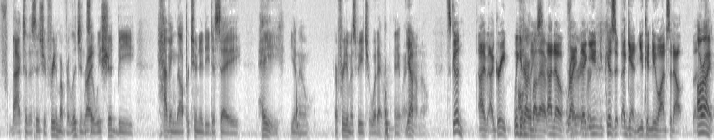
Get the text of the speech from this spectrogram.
f- back to this issue, freedom of religion. So we should be having the opportunity to say, hey, you know, or freedom of speech or whatever. Anyway, Yeah. I don't know. It's good. I, I agree. We can All talk about that I know, right? Because again, you can nuance it out. But All right.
